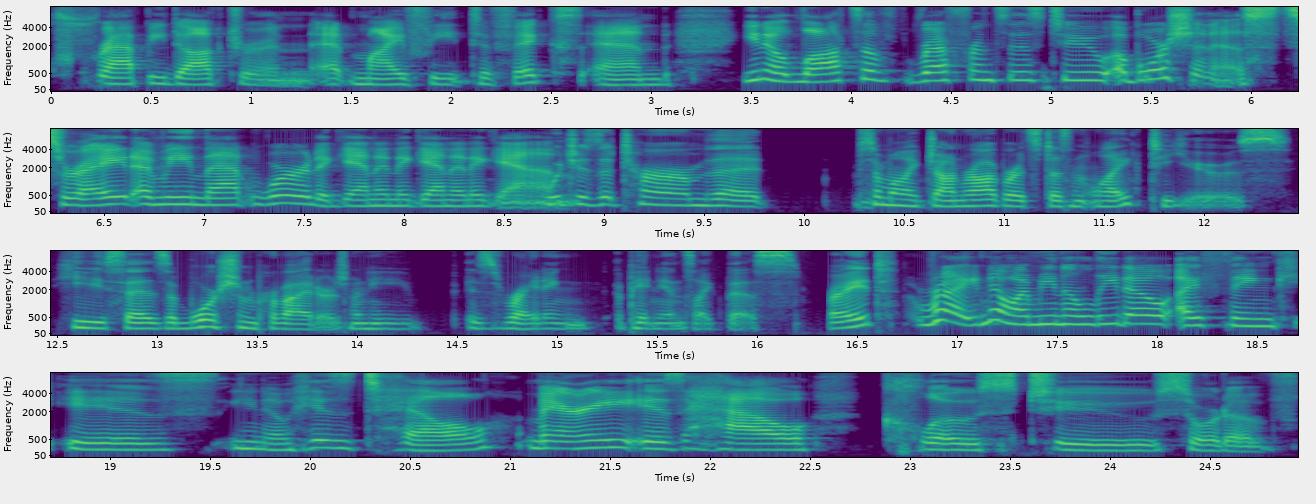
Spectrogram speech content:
crappy doctrine at my feet to fix? And you know lots of references to abortionists right? I mean that word again and again and again. Which is a term that someone like John Roberts doesn't like to use. He says abortion providers when he is writing opinions like this, right? Right. No, I mean, Alito, I think, is, you know, his tell, Mary, is how close to sort of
